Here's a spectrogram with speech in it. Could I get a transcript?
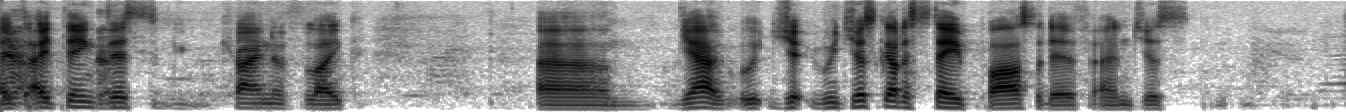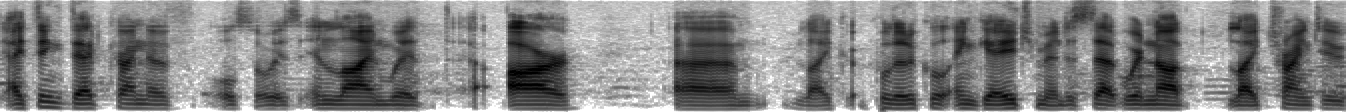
I, I think this kind of like, um, yeah, we, ju- we just got to stay positive and just. I think that kind of also is in line with our um, like political engagement is that we're not like trying to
